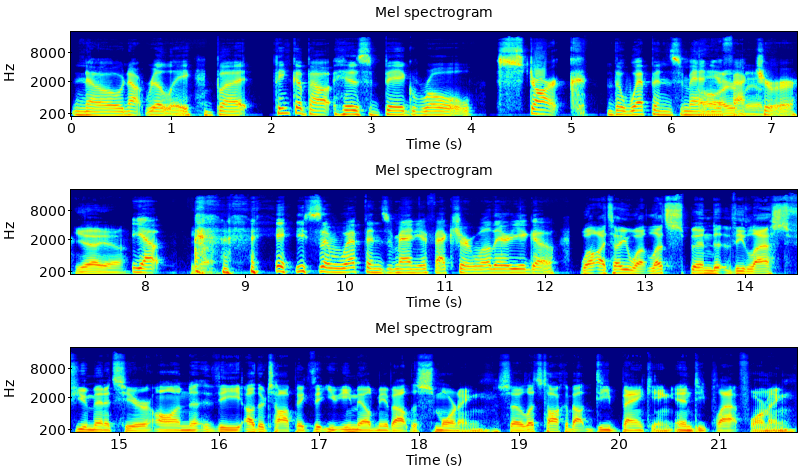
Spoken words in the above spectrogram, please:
no, not really. But think about his big role, Stark, the weapons Oh, manufacturer. Yeah, yeah. Yep. Yeah. He's a weapons manufacturer. Well, there you go. Well, I tell you what, let's spend the last few minutes here on the other topic that you emailed me about this morning. So let's talk about debanking and deplatforming.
